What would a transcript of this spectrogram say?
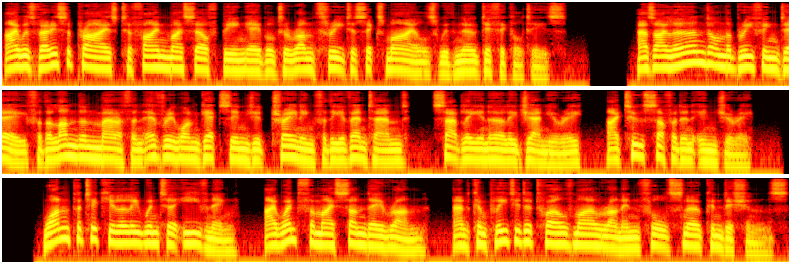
I was very surprised to find myself being able to run 3 to 6 miles with no difficulties. As I learned on the briefing day for the London Marathon everyone gets injured training for the event and, sadly in early January, I too suffered an injury. One particularly winter evening, I went for my Sunday run, and completed a 12 mile run in full snow conditions.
